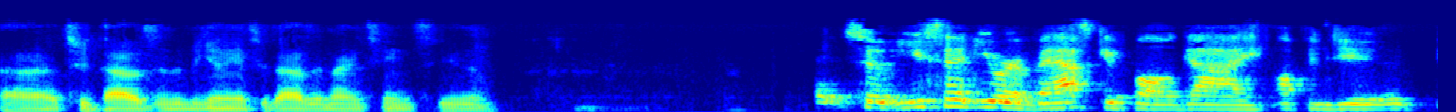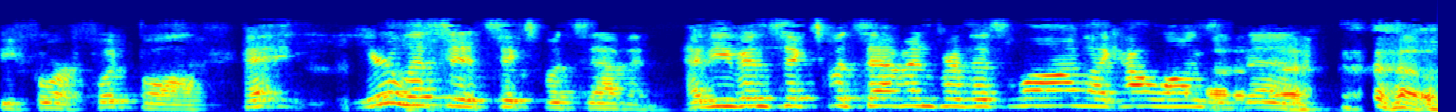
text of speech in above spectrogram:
uh, 2000 the beginning of 2019 season so you said you were a basketball guy up into before football. You're listed at six foot seven. Have you been six foot seven for this long? Like how long's it been? Uh,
